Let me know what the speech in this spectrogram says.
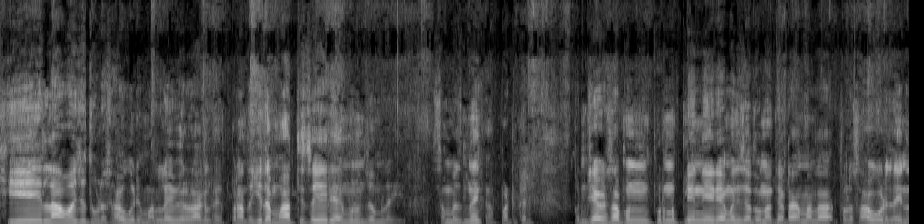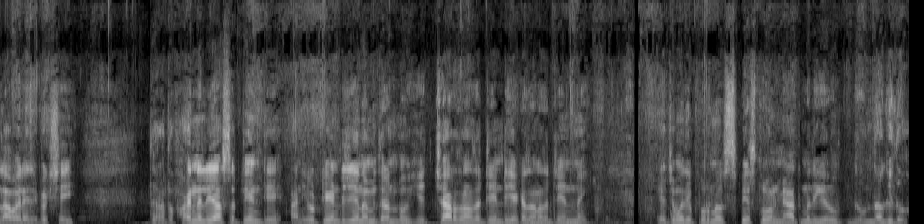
हे लावायचं थोडंसं अवघड आहे. मला लय वेळ लागला आहे पण आता इथं मातीचा एरिया आहे म्हणून जमलं आहे समज नाही का पटकन. पण ज्यावेळेस आपण पूर्ण प्लेन एरियामध्ये जातो ना त्या टायमाला थोडंसं अवघड जाईल लावायला याच्यापेक्षाही तर आता फायनली असं टेंट आहे. आणि हे टेंट जे आहे ना मित्रांनो हे चार जणांचा टेंट आहे. एका जणाचा टेंट नाही. याच्यामध्ये पूर्ण स्पेस तुम्हाला मी आतमध्ये गेलो घेऊन दाखवतो.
